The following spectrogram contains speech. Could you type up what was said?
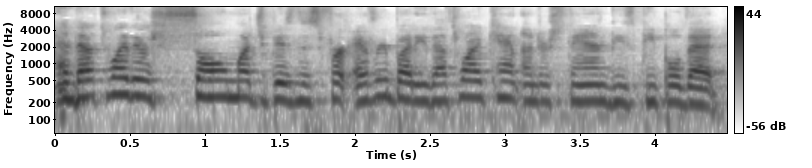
and that's why there's so much business for everybody. That's why I can't understand these people that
